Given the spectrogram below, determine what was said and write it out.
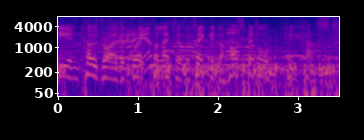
He and co-driver Greg Foletta were taken to hospital, concussed.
